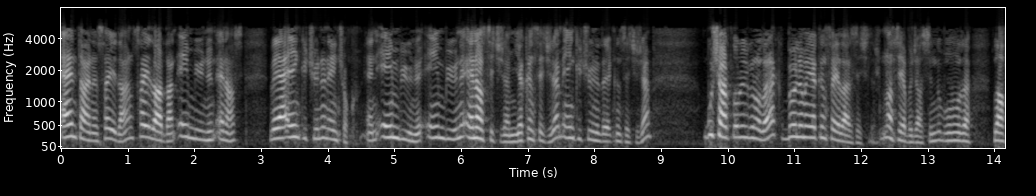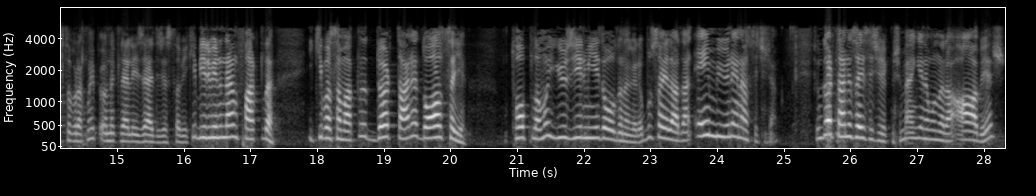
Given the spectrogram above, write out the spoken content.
n tane sayıdan sayılardan en büyüğünün en az veya en küçüğünün en çok. Yani en büyüğünü, en büyüğünü en az seçeceğim, yakın seçeceğim. En küçüğünü de yakın seçeceğim. Bu şartlara uygun olarak bölüme yakın sayılar seçilir. Nasıl yapacağız şimdi? Bunu da lafta bırakmayıp örneklerle izah edeceğiz tabii ki. Birbirinden farklı iki basamaklı dört tane doğal sayı toplamı 127 olduğuna göre bu sayılardan en büyüğünü en az seçeceğim. Şimdi dört tane sayı seçecekmişim. Ben gene bunlara A1,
